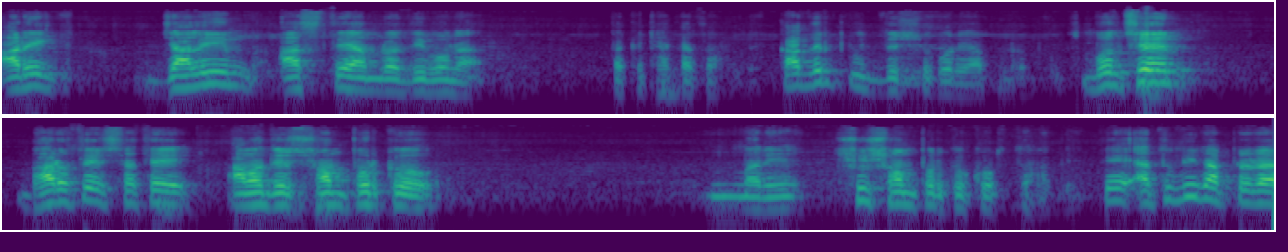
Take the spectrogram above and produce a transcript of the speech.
আরেক জালিম আসতে আমরা দিব না, তাকে ঠেকাতে হবে কাদেরকে উদ্দেশ্য করে আপনারা বলছেন? ভারতের সাথে আমাদের সম্পর্ক মানে সুসম্পর্ক করতে হবে। তো এতদিন আপনারা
